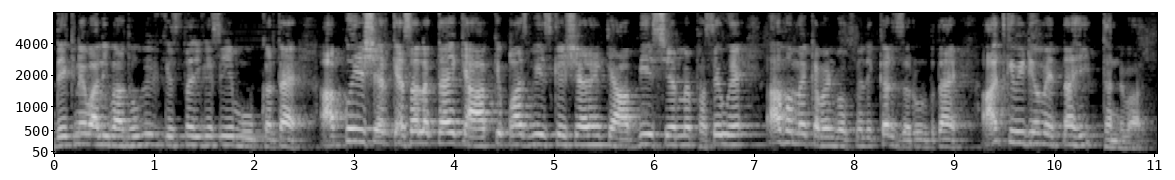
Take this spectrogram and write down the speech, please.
देखने वाली बात होगी कि किस तरीके से ये मूव करता है। आपको ये शेयर कैसा लगता है? क्या आपके पास भी इसके शेयर हैं? क्या आप भी इस शेयर में फंसे हुए हैं? आप हमें कमेंट बॉक्स में लिखकर ज़रूर बताएँ। आज की वीडियो में इतना ही, धन्यवाद।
